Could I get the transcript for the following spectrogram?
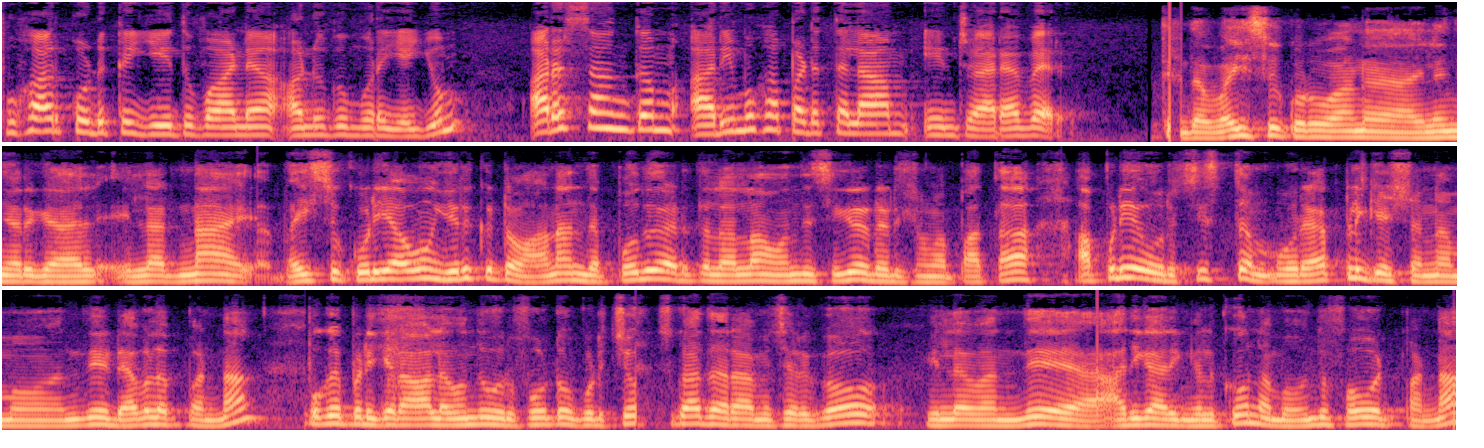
புகார் கொடுக்க ஏதுவான அணுகுமுறையையும் அரசாங்கம் அறிமுகப்படுத்தலாம் என்றார் அவர். இந்த வயசு குறைவான இளைஞர்கள் இல்லாட்டினா வயசு கூடியாவும் இருக்கட்டும். ஆனா இந்த பொது இடத்துல எல்லாம் வந்து சிகரெட் அடிச்சவங்க பார்த்தா அப்படியே ஒரு சிஸ்டம் ஒரு அப்ளிகேஷன் நம்ம வந்து டெவலப் பண்ணா புகைப்பிடிக்கிற ஆளை வந்து ஒரு போட்டோ பிடிச்சோ சுகாதார அமைச்சருக்கோ இல்ல வந்து அதிகாரிகளுக்கும் நம்ம வந்து ஃபார்வர்ட் பண்ணா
